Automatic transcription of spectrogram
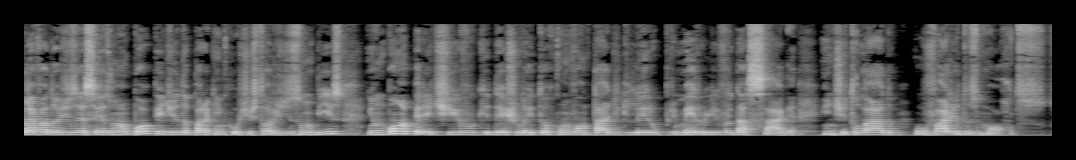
Elevador 16 é uma boa pedida para quem curte histórias de zumbis e um bom aperitivo que deixa o leitor com vontade de ler o primeiro livro da saga, intitulado O Vale dos Mortos.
